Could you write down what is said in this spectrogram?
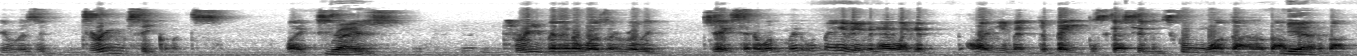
it was a dream sequence. Like she Right. was dreaming, and it wasn't really Jason. We may have even had like an argument, debate, discussion in school one time about Yeah. that. About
